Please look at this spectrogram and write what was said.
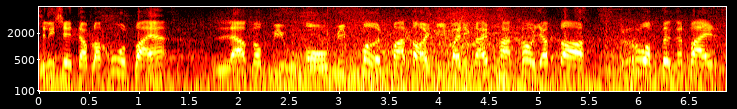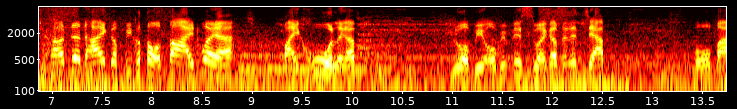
ซิลิเชนจับล็อกคู่ไปฮะแล้วก็วิวโอวิปเปิดมาต่อยิงไปที่ไหนผักเข้าย้ำต่อ รวมตึงกันไปทางเดินไฮกับมิโคโตตายด้วยฮะไปคู่เลยครับ รวบวีโอพิมได้สวยครับนั่นแจ๊บโผล่มา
